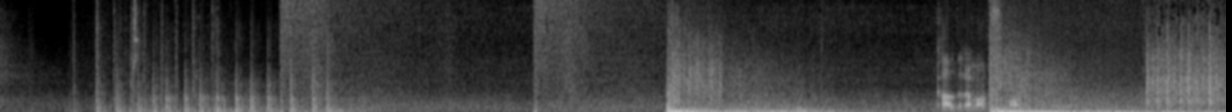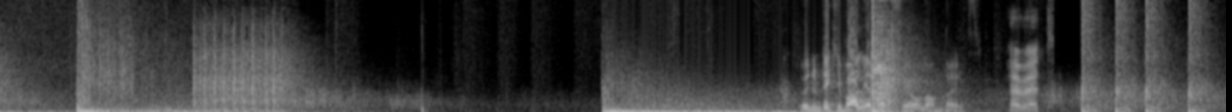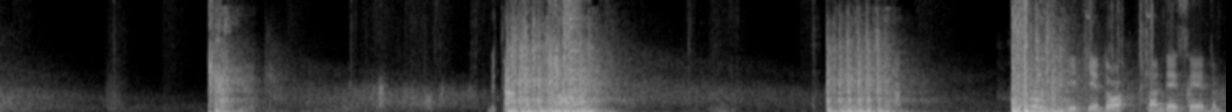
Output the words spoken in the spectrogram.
Kaldıramam Simon. Önümdeki balyada şey olan da herif. Evet. Bir tane daha var. İlk yedi o. Ben de S yedim.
